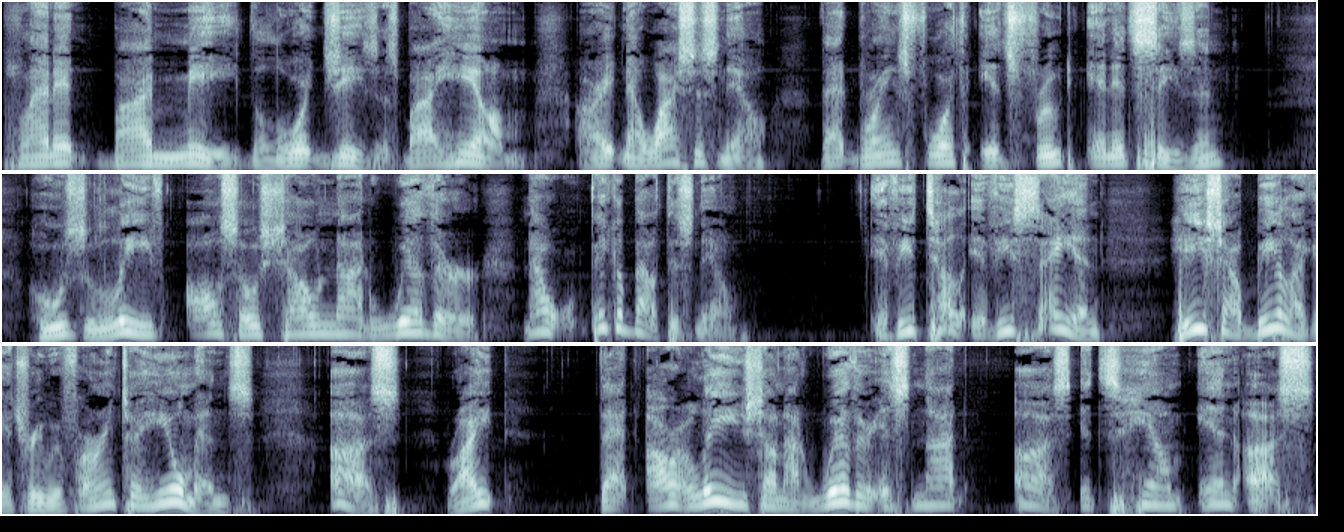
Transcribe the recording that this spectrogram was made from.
planted by me, the Lord Jesus, by him. All right. Now watch this now. That brings forth its fruit in its season, whose leaf also shall not wither. Now think about this now. If he tell, if he's saying he shall be like a tree, referring to humans, us, right? That our leaves shall not wither. It's not us. It's him in us.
